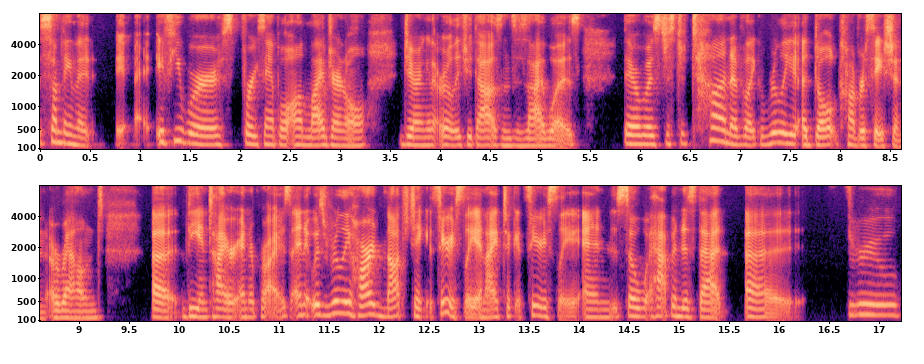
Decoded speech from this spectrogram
something that if you were, for example, on LiveJournal during the early 2000s, as I was, there was just a ton of like really adult conversation around uh, the entire enterprise. And it was really hard not to take it seriously. And I took it seriously. And so what happened is that uh, through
